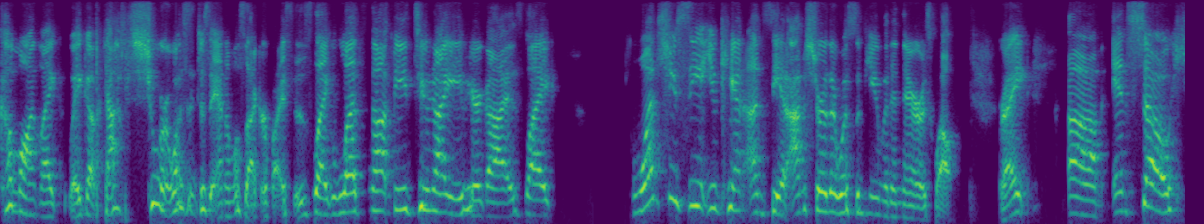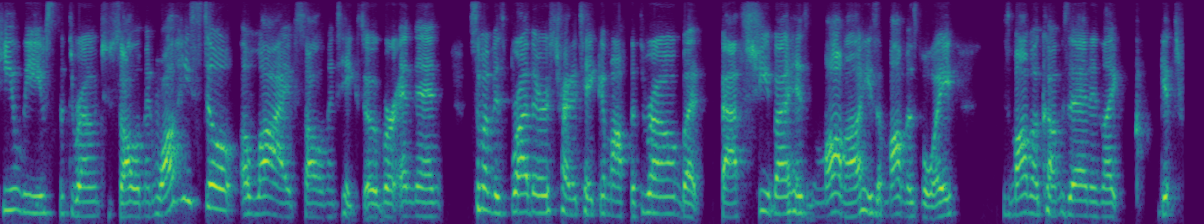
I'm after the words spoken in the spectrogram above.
come on, like, wake up. I'm sure it wasn't just animal sacrifices. Like, let's not be too naive here, guys. Like, once you see it, you can't unsee it. I'm sure there was some human in there as well, right? Um, and so he leaves the throne to Solomon. While he's still alive, Solomon takes over, and then some of his brothers try to take him off the throne, but Bathsheba, his mama, he's a mama's boy, his mama comes in and like gets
